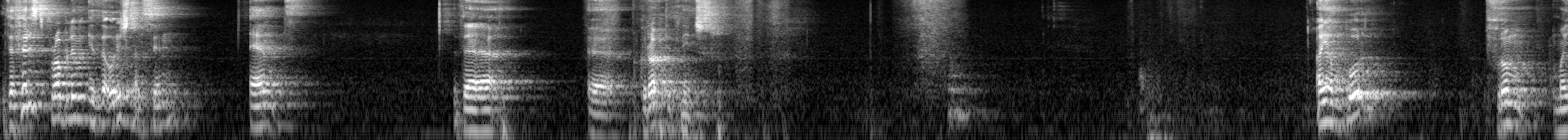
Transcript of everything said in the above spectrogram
The first problem is the original sin and the uh, corrupted nature. I am born from my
